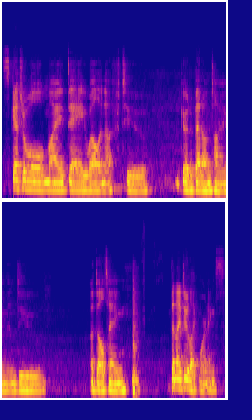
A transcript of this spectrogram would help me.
schedule my day well enough to go to bed on time and do adulting, then I do like mornings.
